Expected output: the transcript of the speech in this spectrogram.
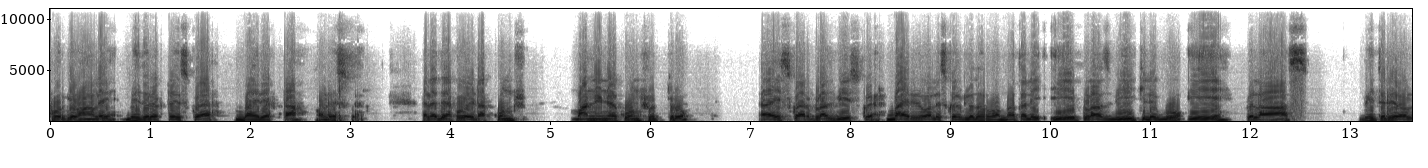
four কে ভাঙলে ভেতরে একটা স্কোয়ার বাইরে একটা অল স্কোয়ার তাহলে দেখো এটা কোন মান নির্ণয় কোন সূত্র? স্কোয়ার প্লাস বি স্কোয়ার বাইরের অল স্কোয়ারগুলো ধরবো আমরা। তাহলে এ প্লাস বি কি লিখব? এ প্লাস ভিতরের অল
